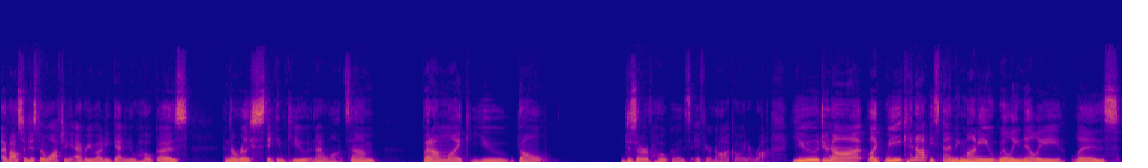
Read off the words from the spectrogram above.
I've also just been watching everybody get new Hokas and they're really stinking cute and I want some. But I'm like, you don't deserve Hokas if you're not going to run. You do not, like, we cannot be spending money willy nilly, Liz.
